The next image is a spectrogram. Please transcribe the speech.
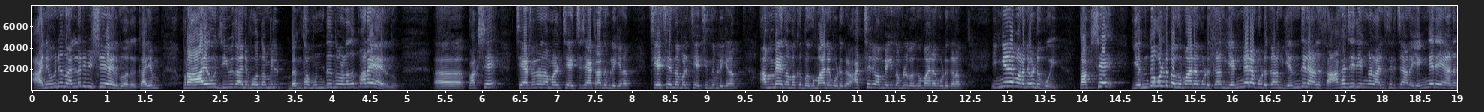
അനുവിന് നല്ലൊരു വിഷയമായിരുന്നു അത്. കാര്യം പ്രായവും ജീവിതാനുഭവം തമ്മിൽ ബന്ധമുണ്ട് എന്നുള്ളത് പറയായിരുന്നു. പക്ഷേ ചേട്ടനെ നമ്മൾ ചേച്ചി ചേട്ടാന്ന് വിളിക്കണം. ചേച്ചിയെ നമ്മൾ ചേച്ചിന്ന് വിളിക്കണം. അമ്മയെ നമുക്ക് ബഹുമാനം കൊടുക്കണം. അച്ഛനും അമ്മയ്ക്കും നമ്മൾ ബഹുമാനം കൊടുക്കണം. ഇങ്ങനെ പറഞ്ഞുകൊണ്ട് പോയി. പക്ഷേ എന്തുകൊണ്ട് ബഹുമാനം കൊടുക്കണം? എങ്ങനെ കൊടുക്കണം? എന്തിനാണ് സാഹചര്യങ്ങൾ അനുസരിച്ചാണ്? എങ്ങനെയാണ്?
